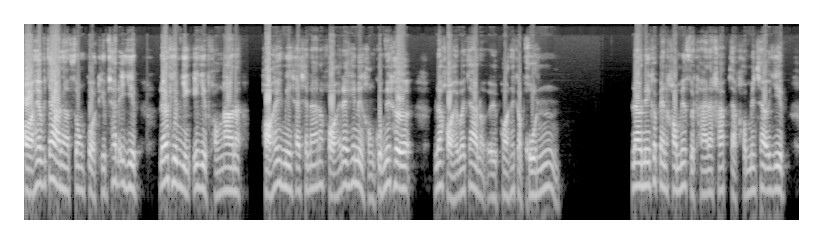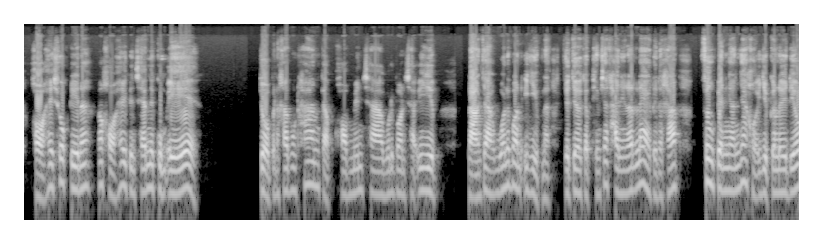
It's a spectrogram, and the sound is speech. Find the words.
ขอให้พระเจ้านะทรงโปรดทีมชาติอียิปต์แล้วทีมหญิงอียิปต์ของเรานะขอให้มีชัยชนะและขอให้ได้ที่หนึ่งของกลุ่มด้เธอ และขอให้พระเจ้านะอวยพรให้กับคุณแล้วนี้ก็เป็นคอมเมนต์สุดท้ายแล้วครับ จากคอมเมนต์ชาวอียิปต์ขอให้โชคดีนะและขอให้เป็นแชมป์ในกลุ่ม A จบไปนะครับทุกท่านกับคอมเมนต์ชาววอลเลย์บอลชาวอียิปต์ หลังจากวอลเลย์บอลอียิปต์นะจะเจอกับทีมชาติไทยในนัดแรกเลยนะครับ ซึ่งเป็นงานยากของอียิปต์กันเลยเดียว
